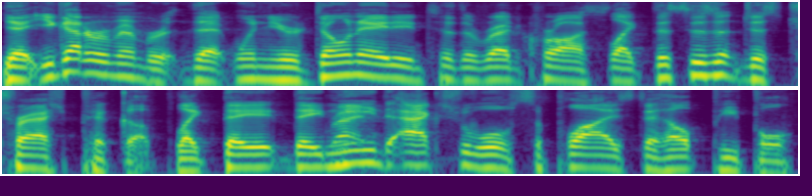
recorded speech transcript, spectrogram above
Yeah, you got to remember that when you're donating to the Red Cross, like this isn't just trash pickup. Like they they Right. need actual supplies to help people,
